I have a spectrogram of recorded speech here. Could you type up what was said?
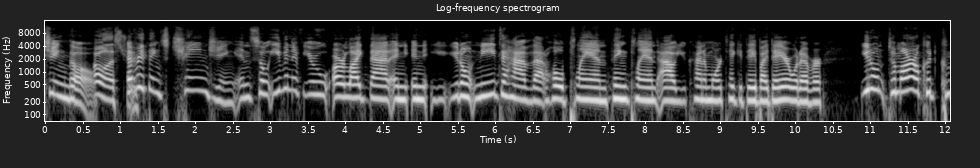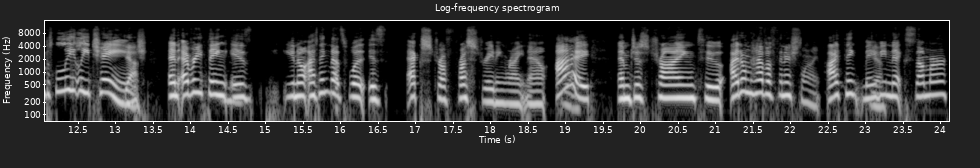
changing though. oh, that's true. Everything's changing. And so even if you are like that and and you don't need to have that whole plan thing planned out, you kind of more take it day by day or whatever. You don't tomorrow could completely change Yeah. and everything Mm-hmm. is you know, I think that's what is extra frustrating right now. I am just trying to I don't have a finish line. I think maybe next summer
